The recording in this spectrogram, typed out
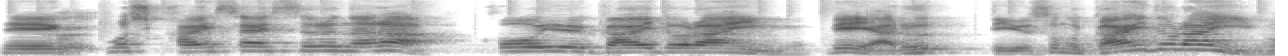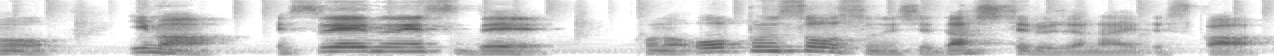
で、はいもし開催するなら、こういうガイドラインでやるっていう、そのガイドラインを今、SNS でこのオープンソースにして出してるじゃないですか。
